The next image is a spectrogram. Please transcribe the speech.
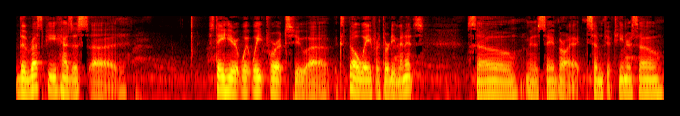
the recipe has us uh, stay here, wait, wait for it to uh, expel whey for thirty minutes so I'm going to say about like 7:15 or so.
